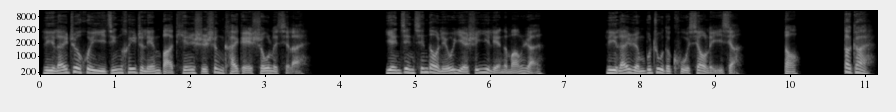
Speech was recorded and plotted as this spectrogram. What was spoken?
李来这会已经黑着脸把天使圣铠给收了起来，眼见千道流也是一脸的茫然，李来忍不住的苦笑了一下，道：“大概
